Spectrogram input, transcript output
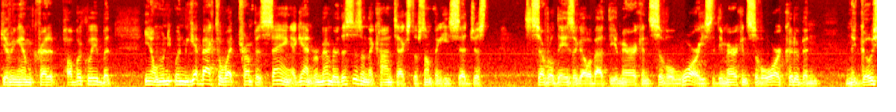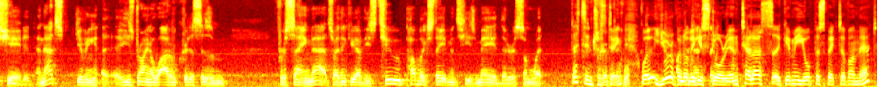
giving him credit publicly. But you know, when, when we get back to what Trump is saying, again, remember, this is in the context of something he said just several days ago about the American Civil War. He said the American Civil War could have been negotiated. And that's giving, uh, he's drawing a lot of criticism for saying that. So I think you have these two public statements he's made that are somewhat. That's interesting. Cryptic. Well, you're a bit of a historian. Tell us, uh, give me your perspective on that.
